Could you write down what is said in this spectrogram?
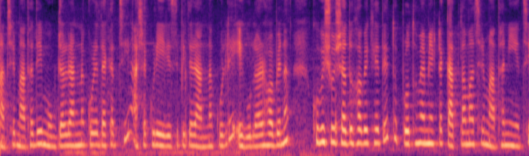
মাছের মাথা দিয়ে মুগ ডাল রান্না করে দেখাচ্ছি। আশা করি এই রেসিপিতে রান্না করলে এগুলো আর হবে না। খুবই সুস্বাদু হবে খেতে। তো প্রথমে আমি একটা কাতলা মাছের মাথা নিয়েছি।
